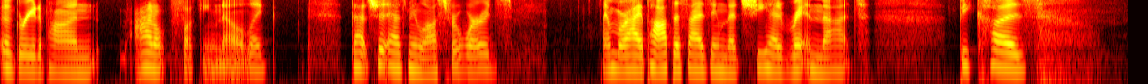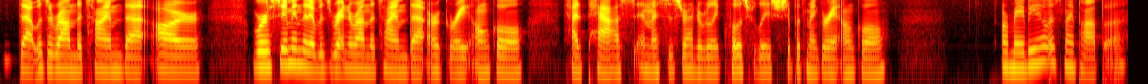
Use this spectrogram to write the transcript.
agreed upon. I don't fucking know. Like, that shit has me lost for words. And we're hypothesizing that she had written that because that was around the time that our. We're assuming that it was written around the time that our great uncle had passed, and my sister had a really close relationship with my great uncle. Or maybe it was my papa.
